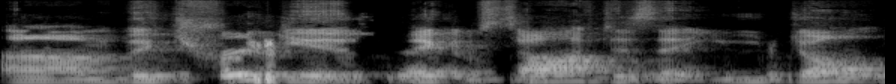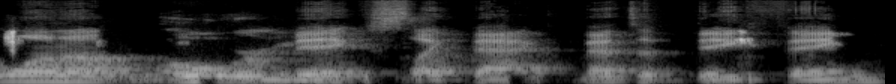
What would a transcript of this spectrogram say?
Um, the trick is to make them soft. Is that you don't want to over mix like that. That's a big thing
